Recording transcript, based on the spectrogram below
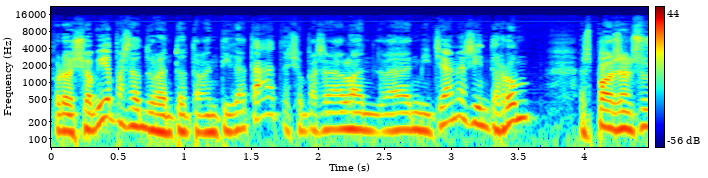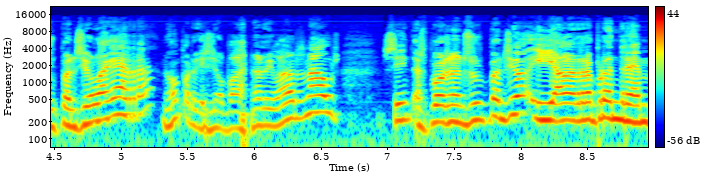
Però això havia passat durant tota l'antiguitat, això passarà a l'edat mitjana, s'interromp, es posa en suspensió la guerra, no? perquè si no poden arribar les naus, es posa en suspensió i ja la reprendrem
